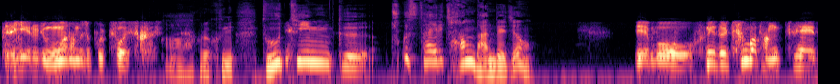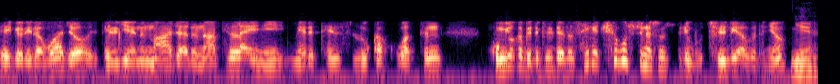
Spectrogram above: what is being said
벨기에를 좀 응원하면서 볼 필요가 있을 것 같습니다. 아 그렇군요. 두 팀 그 축구 스타일이 정 반대죠. 예, 뭐 흔히들 창과 방패 대결이라고 하죠. 벨기에는 뭐 아자르나 펠라이니, 메르텐스, 루카쿠 같은 공격과 미드필드에서 세계 최고 수준의 선수들이 뭐 질비하거든요. 예.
